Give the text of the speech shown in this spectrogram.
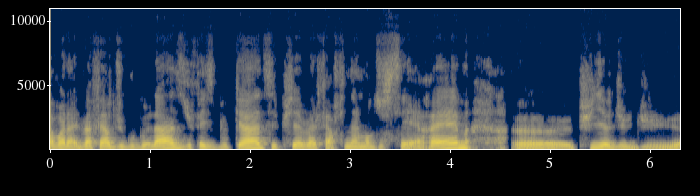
voilà, elle va faire du Google Ads, du Facebook Ads, et puis elle va faire finalement du CRM, euh, puis du, du,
